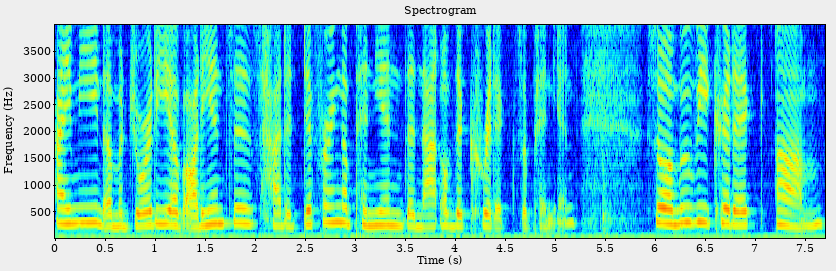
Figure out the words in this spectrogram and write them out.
I mean a majority of audiences had a differing opinion than that of the critic's opinion. So, a movie critic um,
